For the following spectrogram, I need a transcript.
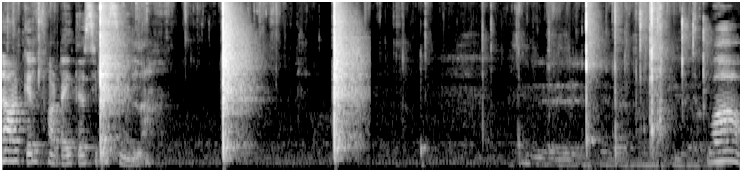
নারকেল ফাটাইতেছি বিসমিল্লাহ। ওয়াও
